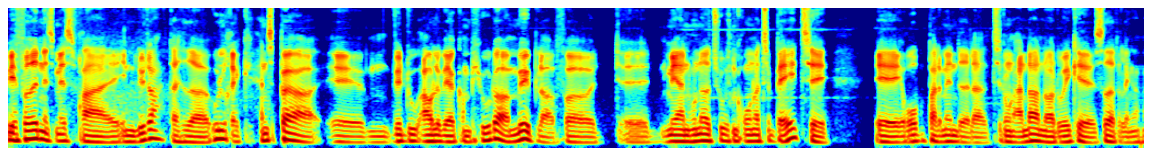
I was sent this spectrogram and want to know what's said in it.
Vi har fået en sms fra øh, en lytter, der hedder Ulrik. Han spørger, øh, vil du aflevere computer og møbler for øh, mere end 100.000 kroner tilbage til øh, Europaparlamentet eller til nogle andre, når du ikke øh, sidder der længere?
